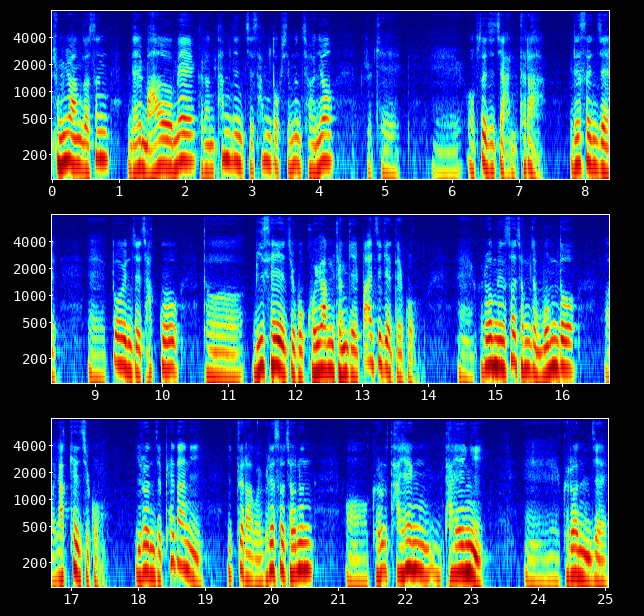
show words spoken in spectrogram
중요한 것은 내 마음의 그런 탐진치 삼독심은 전혀 그렇게 없어지지 않더라. 그래서 이제 또 이제 자꾸 더 미세해지고 고요한 경계에 빠지게 되고 그러면서 점점 몸도 어, 약해지고 이런 이제 폐단이 있더라고요. 그래서 저는 어, 그 다행, 다행히, 에, 그런 이제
